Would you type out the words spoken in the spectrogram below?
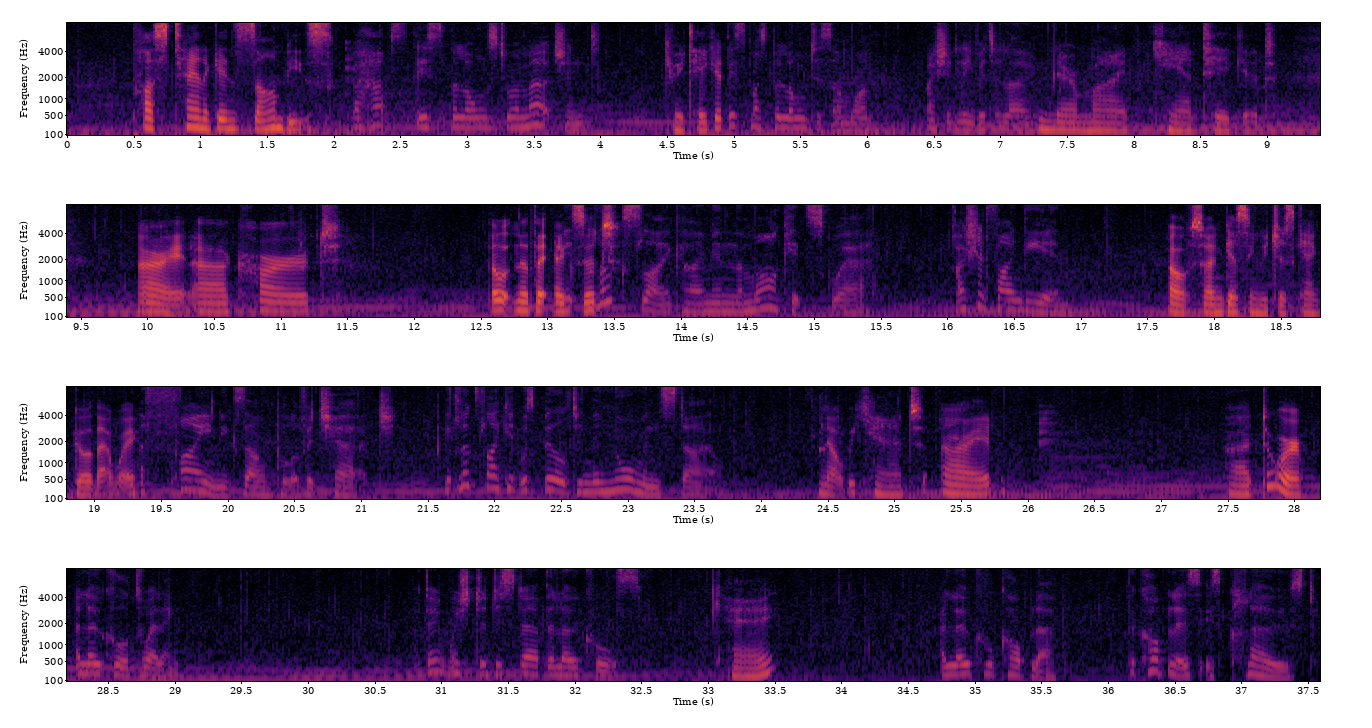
Plus 10 against zombies. Perhaps this belongs to a merchant. Can we take it? This must belong to someone. I should leave it alone. Never mind, we can't take it. Alright, uh, cart. Oh, another exit. It looks like I'm in the market square. I should find the inn. Oh, so I'm guessing we just can't go that way. A fine example of a church. It looks like it was built in the Norman style. No, we can't. Alright. Uh, door. A local dwelling. I don't wish to disturb the locals. Okay. A local cobbler. The cobbler's is closed.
